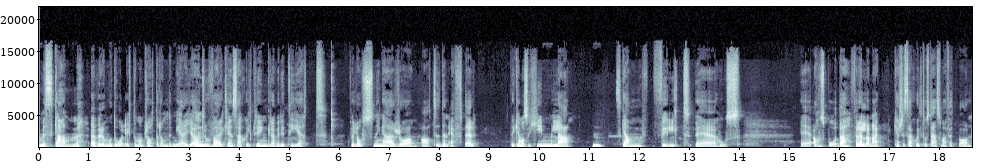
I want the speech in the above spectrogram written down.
med skam över att må dåligt om man pratade om det mer. Jag mm. tror verkligen särskilt kring graviditet, förlossningar och ja, tiden efter. Det kan vara så himla mm. skamfyllt eh, hos, eh, hos båda föräldrarna, kanske särskilt hos den som har fött barn.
